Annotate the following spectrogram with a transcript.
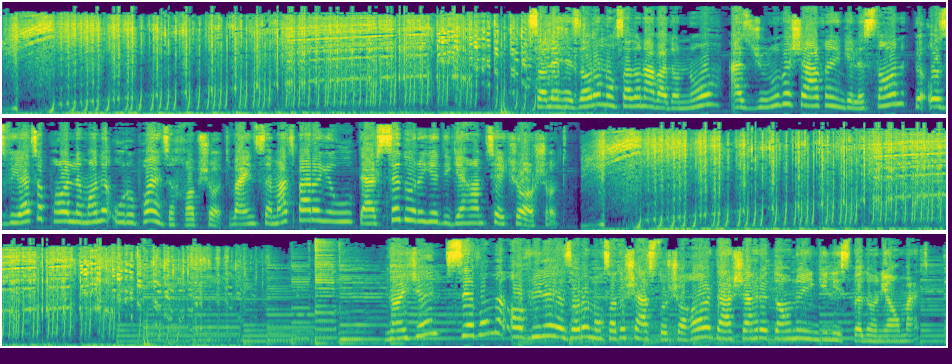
سال 1999 از جنوب شرق انگلستان به عضویت پارلمان اروپا انتخاب شد و این سمت برای او در سه دوره دیگه هم تکرار شد. نایجل سوم آوریل 1964 در شهر دان انگلیس به دنیا آمد.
